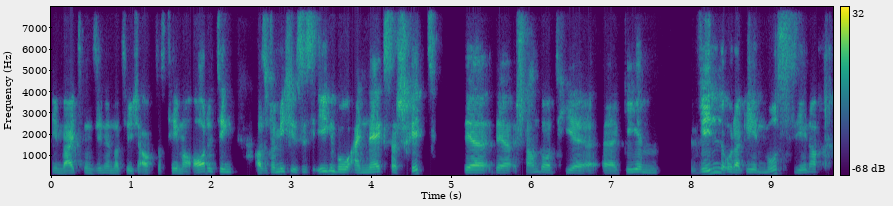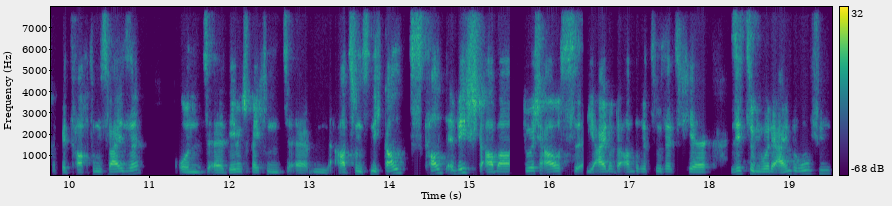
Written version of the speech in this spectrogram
im weiteren Sinne natürlich auch das Thema Auditing. Also für mich ist es irgendwo ein nächster Schritt, der der Standort hier äh, gehen will oder gehen muss, je nach Betrachtungsweise. Und äh, dementsprechend ähm, hat es uns nicht ganz kalt erwischt, aber durchaus die ein oder andere zusätzliche Sitzung wurde einberufen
